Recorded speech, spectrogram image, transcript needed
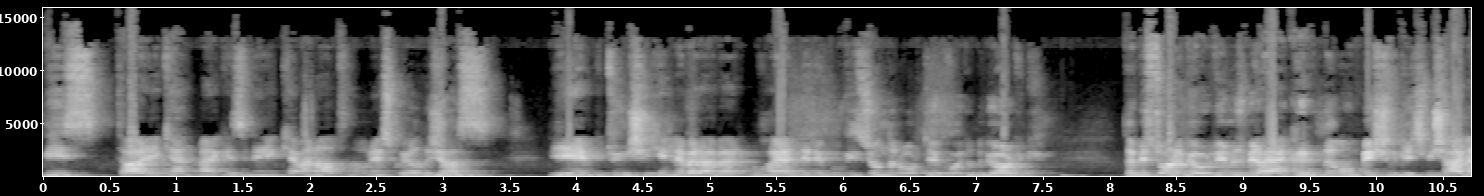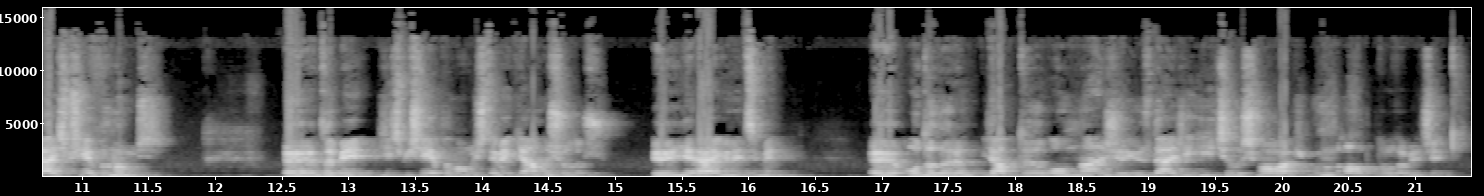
biz Tarihi Kent Merkezi'ni kemen altına UNESCO'ya alacağız diye bütün şehirle beraber bu hayalleri, bu vizyonları ortaya koyduğunu gördük. Tabii sonra gördüğümüz bir hayal kırıklığı 15 yıl geçmiş hala hiçbir şey yapılmamış. Ee, tabii hiçbir şey yapılmamış demek yanlış olur. Ee, yerel yönetimin, e, odaların yaptığı onlarca, yüzlerce iyi çalışma var bunun altında olabilecek.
